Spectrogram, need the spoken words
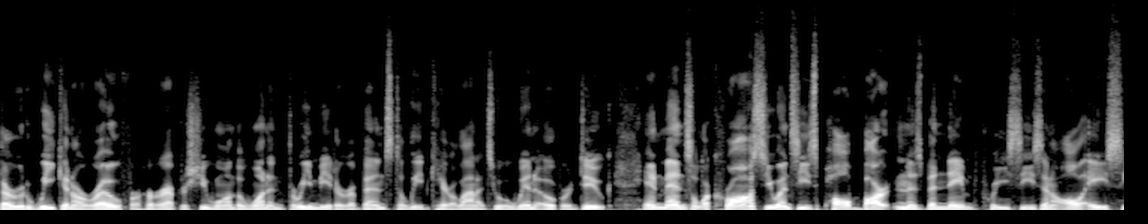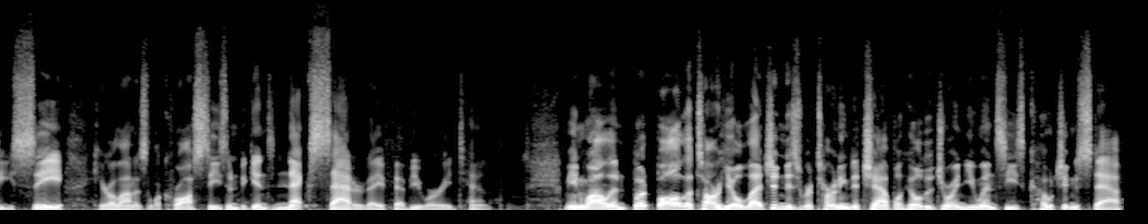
Third week in a row for her after she won the 1 and 3 meter events to lead Carolina to a win over Duke. In men's lacrosse, UNC's Paul Barton has been named preseason All ACC. Carolina's lacrosse season begins next Saturday, February 10th. Meanwhile, in football, the Tar Heel legend is returning to Chapel Hill to join UNC's coaching staff.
